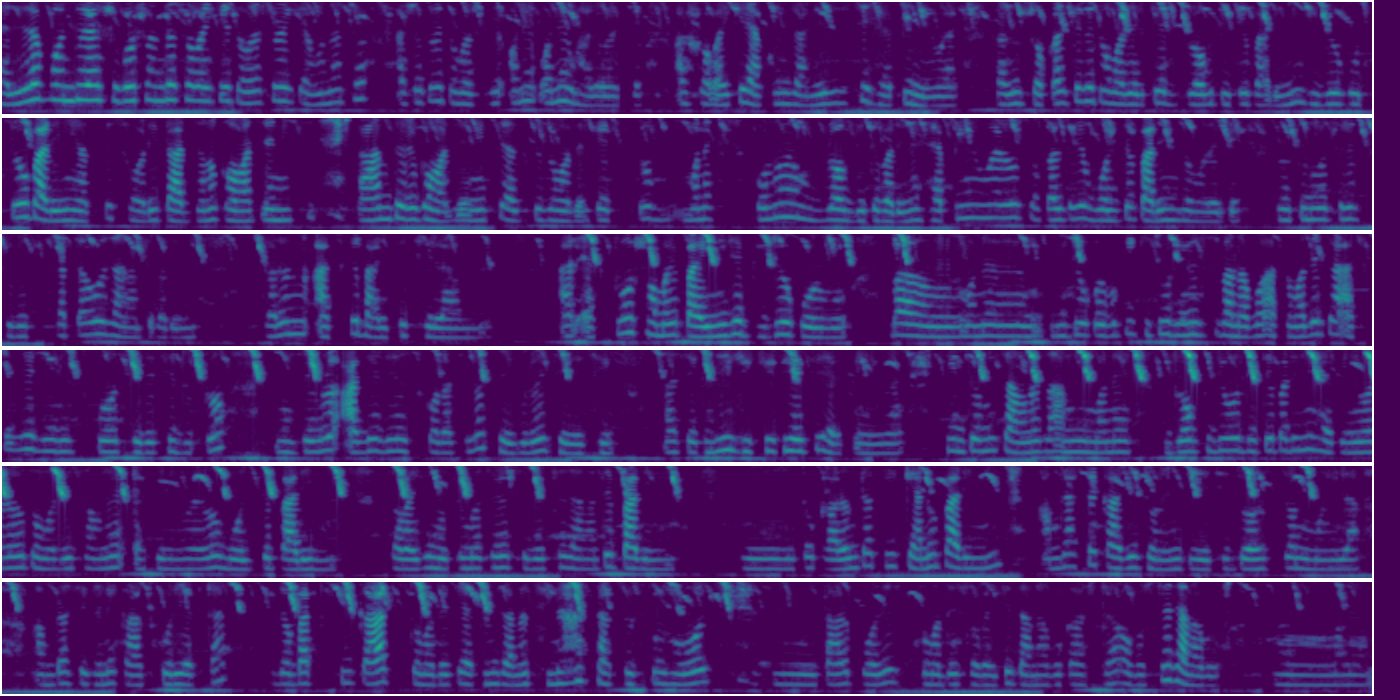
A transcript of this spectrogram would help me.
Hello বন্ধুরা, শুভ সন্ধ্যা সবাইকে। তোমরা সবাই কেমন আছো? আশা করি তোমরা সবাই অনেক অনেক ভালো আছো। আর সবাইকে এখন জানিয়ে দিচ্ছি হ্যাপি নিউ ইয়ার কারণ সকাল থেকে তোমাদেরকে ব্লগ দিতে পারিনি ভিডিও করতেও পারিনি আজকে। সরি তার জন্য ক্ষমা চেয়ে নিচ্ছি। কান ধরে ক্ষমা চেয়ে নিচ্ছি। আজকে তোমাদেরকে একটু মানে কোনো ব্লগ দিতে পারিনি। হ্যাপি নিউ ইয়ারও সকাল থেকে বলতে পারিনি তোমাদেরকে। নতুন বছরের শুভেচ্ছাটাও জানাতে পারিনি। কারণ আজকে বাড়িতে ছিলাম না। আর একটুও সময় পাইনি যে ভিডিও করব। বা মানে ভিডিও করব কি কিছু রিলস বানাবো। আর তোমাদেরকে আজকে যে রিলসগুলো ছেড়েছি দুটো যেগুলো আগে রিলস করা ছিল সেগুলোই ছেড়েছি। আর সেখানেই লিখে দিয়েছি হ্যাপি নিউ ইয়ার কিন্তু আমি সামনে আমি মানে ব্লগ ভিডিও দিতে পারিনি হ্যাপি নিউ ইয়ারও তোমাদের সামনে হ্যাপি নিউ ইয়ারও বলতে পারিনি। সবাইকে নতুন বছরের শুভেচ্ছা জানাতে পারিনি। তো কারণটা কি কেন পারিনি? আমরা একটা কাজে জয়েন দিয়েছি দশজন মহিলা। আমরা সেখানে কাজ করি একটা। বাট কী কাজ? তোমাদেরকে এখন জানাচ্ছি না। সাকসেসফুল হই তারপরে তোমাদের সবাইকে জানাব কাজটা। অবশ্যই জানাব। মানে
